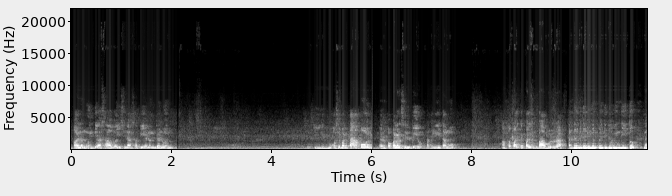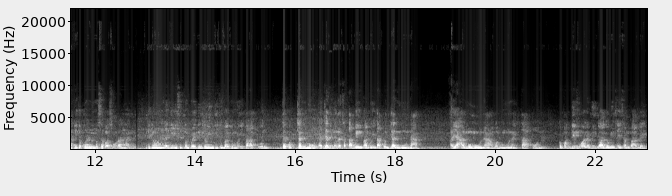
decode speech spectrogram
Kala mo hindi asawa yung sinasabihan ng ganun? Hilig mo kasi magtapon. Meron pa palang silbi oh, nakikita mo? Ang kapal-kapal ng bubble wrap. Ang dami-dami nga pwede gawin dito. Nakita ko na naman sa basurahan. Hindi ka muna nag-iisip ng pwedeng gawin dito bago mo itapon. Dapat dyan muna, dyan muna sa tabi bago itapon, dyan muna. Hayaan mo muna, wag mo muna itapon. Kapag di mo alam yung gagawin sa isang bagay,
